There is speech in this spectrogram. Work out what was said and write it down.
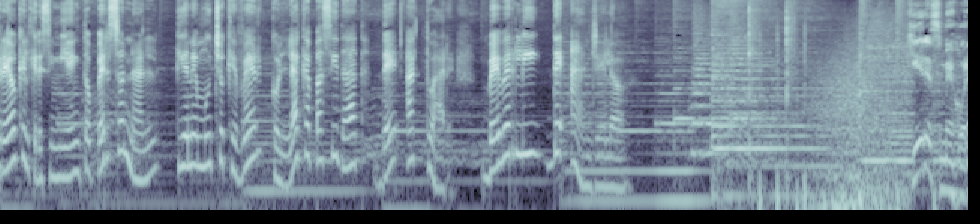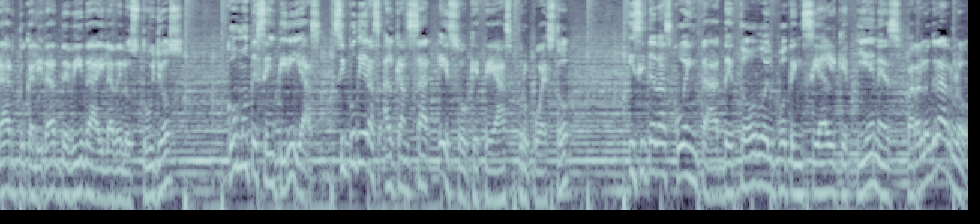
Creo que el crecimiento personal tiene mucho que ver con la capacidad de actuar. Beverly de Angelo. ¿Quieres mejorar tu calidad de vida y la de los tuyos? ¿Cómo te sentirías si pudieras alcanzar eso que te has propuesto? ¿Y si te das cuenta de todo el potencial que tienes para lograrlo?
